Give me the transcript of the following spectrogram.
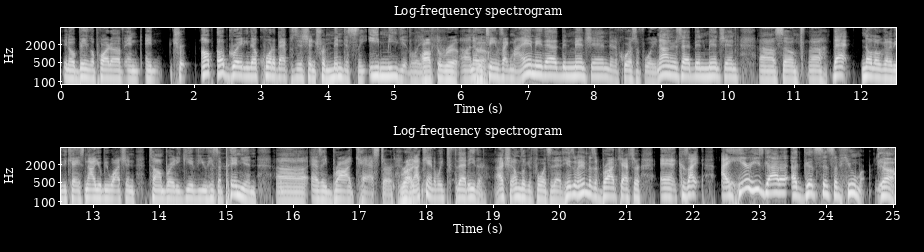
you know, being a part of and and tr- up, upgrading their quarterback position tremendously immediately. Off the rip. Uh, I know Yeah. teams like Miami that have been mentioned, and of course the 49ers have been mentioned. Uh, so uh, that no longer going to be the case. Now you'll be watching Tom Brady give you his opinion uh, as a broadcaster, Right. And I can't wait for that either. Actually, I'm looking forward to that. His him as a broadcaster, and because I I hear he's got a, a good sense of humor. Yeah.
